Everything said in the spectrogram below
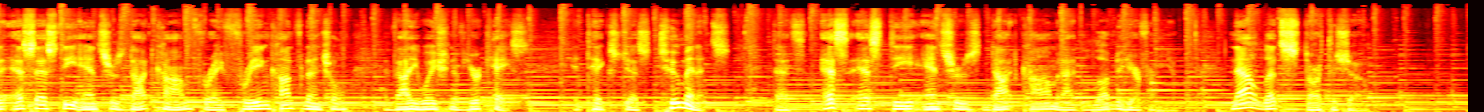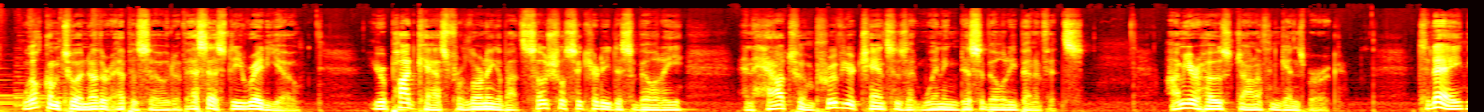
to ssdanswers.com for a free and confidential evaluation of your case. It takes just two minutes. That's ssdanswers.com, and I'd love to hear from you. Now, let's start the show. Welcome to another episode of SSD Radio, your podcast for learning about Social Security disability and how to improve your chances at winning disability benefits. I'm your host, Jonathan Ginsberg. Today,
